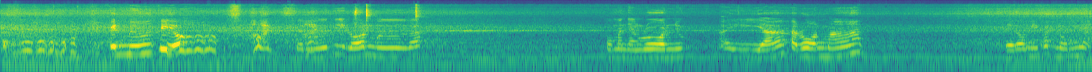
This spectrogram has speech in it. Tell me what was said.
โอ้โหเป็นมือที่โอ้โหเป็นมือที่ร้อนมือครับเพราะมันยังร้อนอยู่ไอ้ยะร้อนมากแต่เรามีพัดลมเนี่ย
